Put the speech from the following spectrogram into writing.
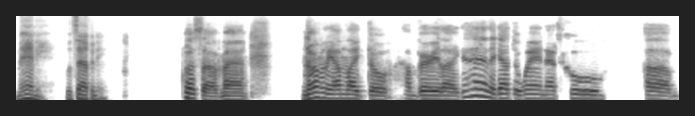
Manny, what's happening? What's up, man? Normally, I'm like, though, I'm very like, eh, they got the win. That's cool. Um,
